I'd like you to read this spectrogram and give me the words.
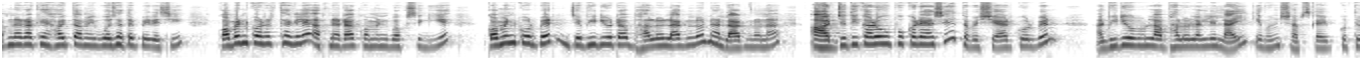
আপনারাকে হয়তো আমি বোঝাতে পেরেছি কমেন্ট করার থাকলে আপনারা কমেন্ট বক্সে গিয়ে কমেন্ট করবেন যে ভিডিওটা ভালো লাগল না লাগল না। আর যদি কারও উপকারে আসে তবে শেয়ার করবেন। আর ভিডিও ভালো লাগলে লাইক এবং সাবস্ক্রাইব করতে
